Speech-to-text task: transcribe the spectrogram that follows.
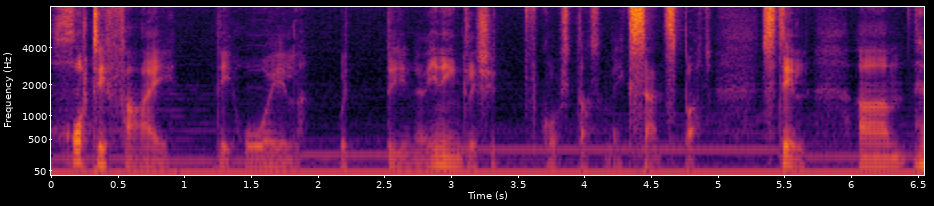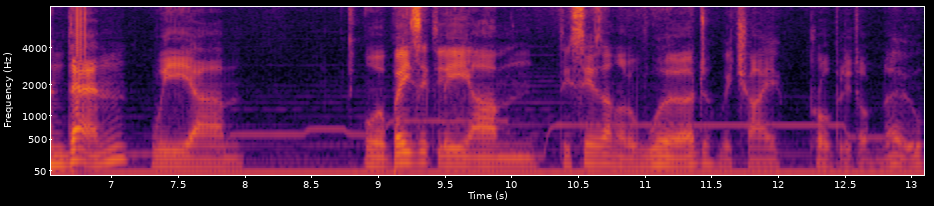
hotify the oil. With you know, in English it of course doesn't make sense, but still. Um, and then we um, well, basically, um, this is another word which I probably don't know,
